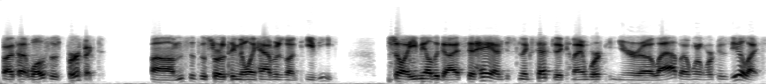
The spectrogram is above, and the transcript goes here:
So I thought, well, this is perfect. Um, this is the sort of thing that only happens on TV. So I emailed the guy. I said, hey, I've just been accepted. Can I work in your uh, lab? I want to work with zeolites.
